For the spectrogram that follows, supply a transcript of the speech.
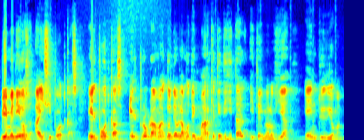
Bienvenidos a Easy Podcast, el podcast, el programa donde hablamos de marketing digital y tecnología en tu idioma.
